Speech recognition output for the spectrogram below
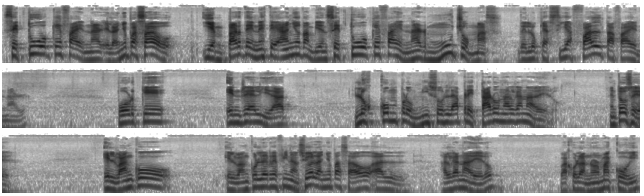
se tuvo que faenar, el año pasado y en parte en este año también se tuvo que faenar mucho más de lo que hacía falta faenar, porque en realidad los compromisos le apretaron al ganadero. Entonces, el banco, el banco le refinanció el año pasado al, ganadero bajo la norma COVID,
